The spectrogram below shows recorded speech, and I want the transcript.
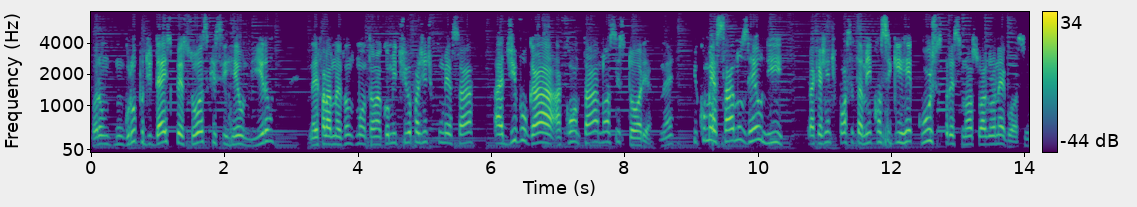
Foram um grupo de 10 pessoas que se reuniram né, e falaram: nós vamos montar uma comitiva para a gente começar a divulgar, a contar a nossa história, né? E começar a nos reunir para que a gente possa também conseguir recursos para esse nosso agronegócio.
